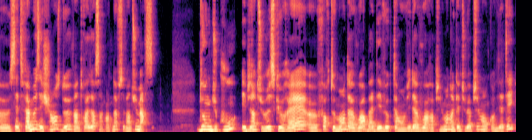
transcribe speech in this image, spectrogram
euh, cette fameuse échéance de 23h59 ce 28 mars. Donc du coup, eh bien, tu risquerais fortement d'avoir bah, des vœux que tu as envie d'avoir absolument, dans lesquels tu veux absolument candidater,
